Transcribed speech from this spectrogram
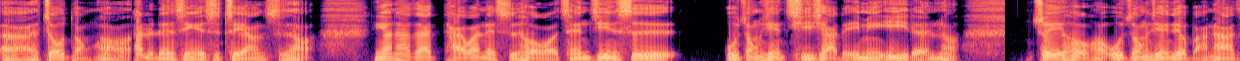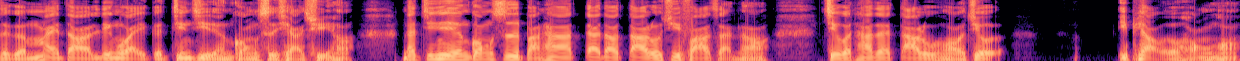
呃周董哈，他的人生也是这样子哈。你看他在台湾的时候哦，曾经是吴宗宪旗下的一名艺人哦，最后哈吴宗宪就把他这个卖到另外一个经纪人公司下去哈。那经纪人公司把他带到大陆去发展哦，结果他在大陆哈就一票而红哈，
